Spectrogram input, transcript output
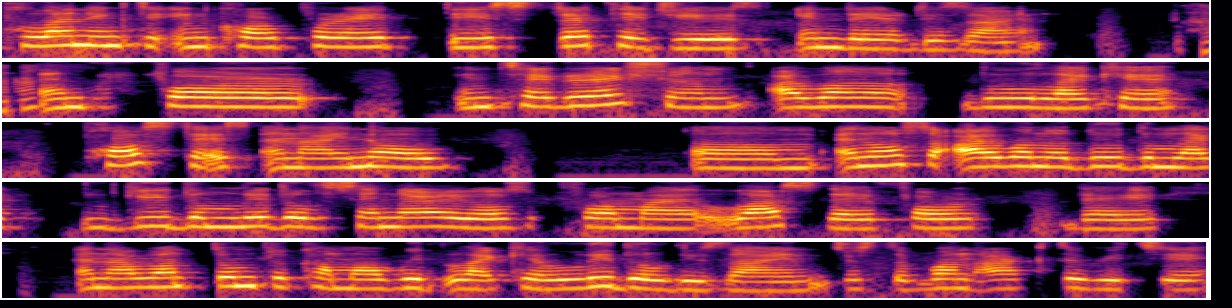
planning to incorporate these strategies in their design Mhm. and for integration i want to do like a post test and i know um, and also i want to do them like give them little scenarios for my last day for day and i want them to come up with like a little design just one activity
